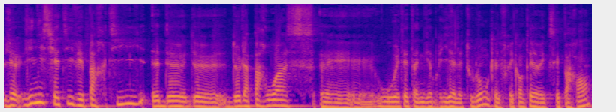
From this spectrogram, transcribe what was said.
l'initiative est partie de, la paroisse euh, où était Anne-Gabrielle à Toulon, qu'elle fréquentait avec ses parents.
